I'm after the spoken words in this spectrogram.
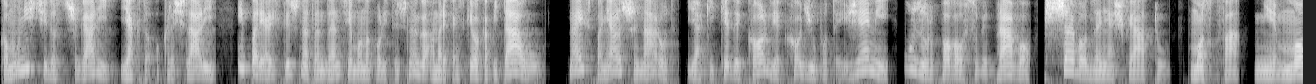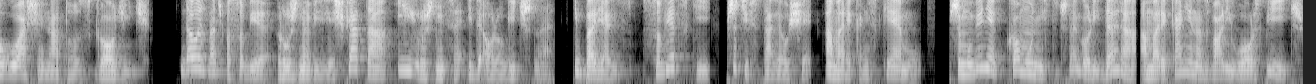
Komuniści dostrzegali, jak to określali, imperialistyczne tendencje monopolistycznego amerykańskiego kapitału. Najwspanialszy naród, jaki kiedykolwiek chodził po tej ziemi, uzurpował sobie prawo przewodzenia światu. Moskwa nie mogła się na to zgodzić. Dały znać o sobie różne wizje świata i różnice ideologiczne. Imperializm sowiecki przeciwstawiał się amerykańskiemu. Przemówienie komunistycznego lidera Amerykanie nazwali war speech.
